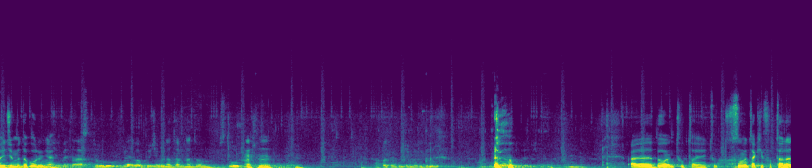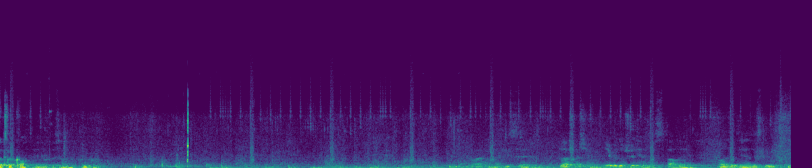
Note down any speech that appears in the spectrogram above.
Co, idziemy do góry, nie? Teraz tu w lewo pójdziemy na, tam, na tą stówkę. Mhm. A potem pójdziemy w dół. E, byłem tutaj. Tu w sumie takie fotele tylko. Napisy, plaża się, zastawy, odwiedzenie ze stylówki.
